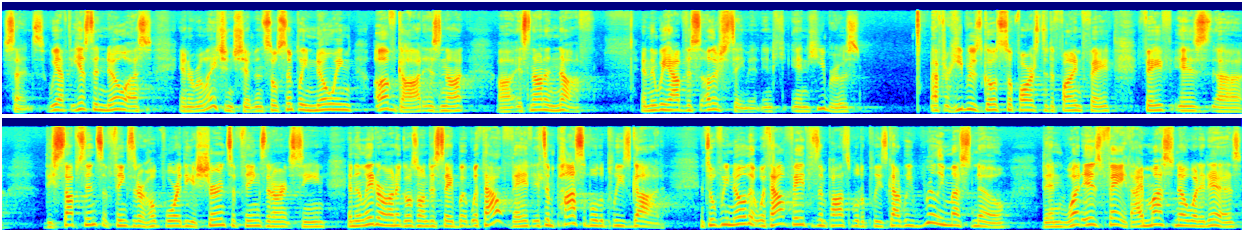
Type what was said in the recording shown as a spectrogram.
sense. We have to, he has to know us in a relationship. And so simply knowing of God is not, uh, it's not enough. And then we have this other statement in, in Hebrews after Hebrews goes so far as to define faith, faith is uh, the substance of things that are hoped for, the assurance of things that aren't seen. And then later on, it goes on to say, but without faith, it's impossible to please God. And so, if we know that without faith it's impossible to please God, we really must know then what is faith? I must know what it is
